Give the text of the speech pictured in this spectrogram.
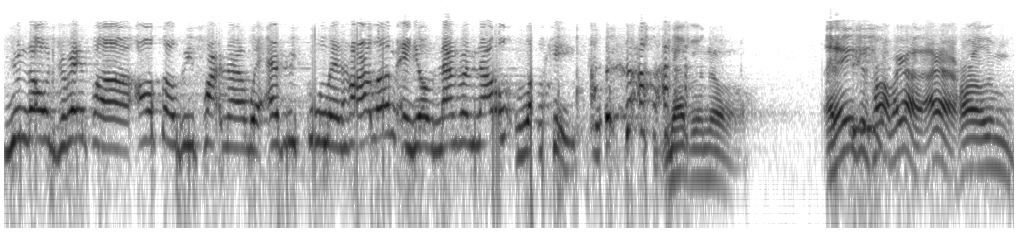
You know Draper also be partnering with every school in Harlem, and you'll never know low key. Never know. And it ain't just Harlem. I got I got Harlem,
